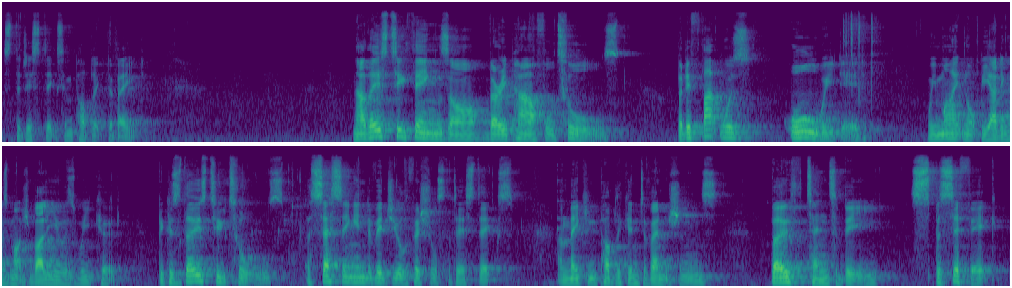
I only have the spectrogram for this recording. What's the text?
statistics in public debate. Now, those two things are very powerful tools, but if that was all we did, we might not be adding as much value as we could because those two tools, assessing individual official statistics and making public interventions, both tend to be specific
